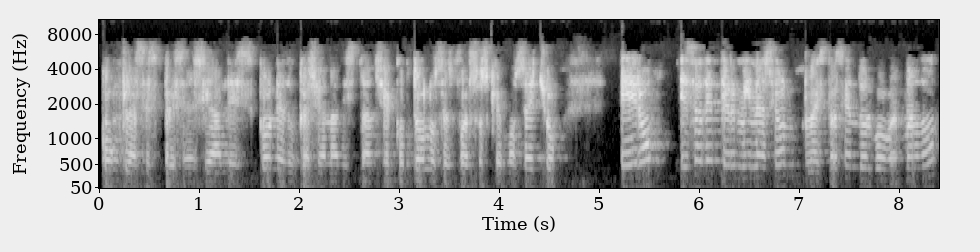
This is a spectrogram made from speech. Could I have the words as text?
con clases presenciales, con educación a distancia, con todos los esfuerzos que hemos hecho, pero esa determinación la está haciendo el gobernador.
